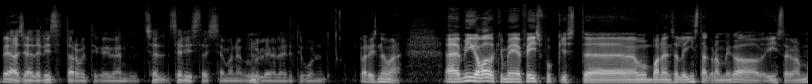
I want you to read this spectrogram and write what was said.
peaseade lihtsalt arvutiga ei ühendatud, sel-, sellist asja ma nagu küll mm. ei ole eriti kuulnud. päris nõme äh,. Minge vaadake meie Facebookist äh,, ma panen selle Instagrami ka, Instagram,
